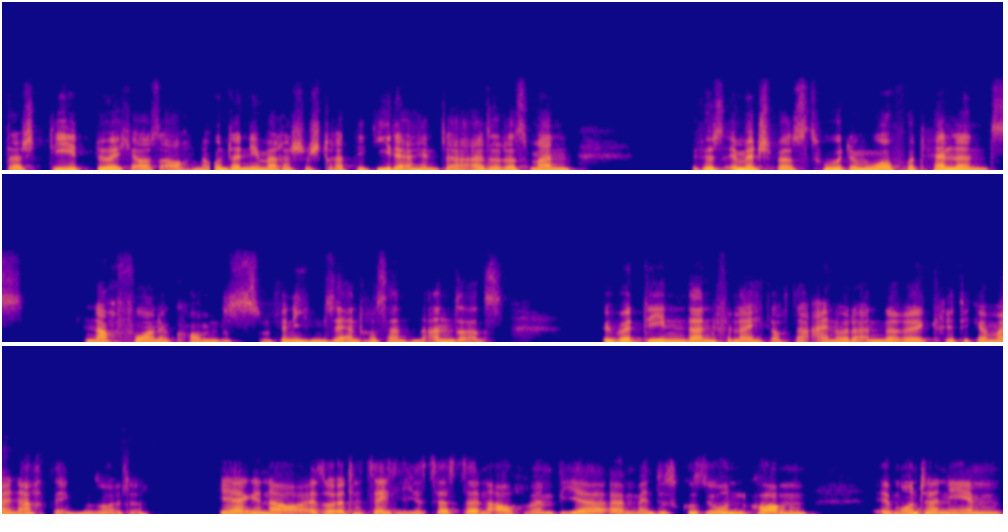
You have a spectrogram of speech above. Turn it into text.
da steht durchaus auch eine unternehmerische Strategie dahinter. Also, dass man fürs Image was tut, im War for Talents nach vorne kommt. Das finde ich einen sehr interessanten Ansatz, über den dann vielleicht auch der ein oder andere Kritiker mal nachdenken sollte. Ja, genau. Also tatsächlich ist das dann auch, wenn wir ähm, in Diskussionen kommen im Unternehmen,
